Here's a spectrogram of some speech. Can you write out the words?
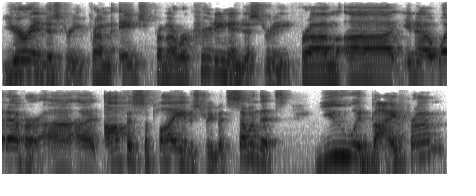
your industry, from H, from a recruiting industry, from uh, you know whatever, uh, uh, office supply industry, but someone that you would buy from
